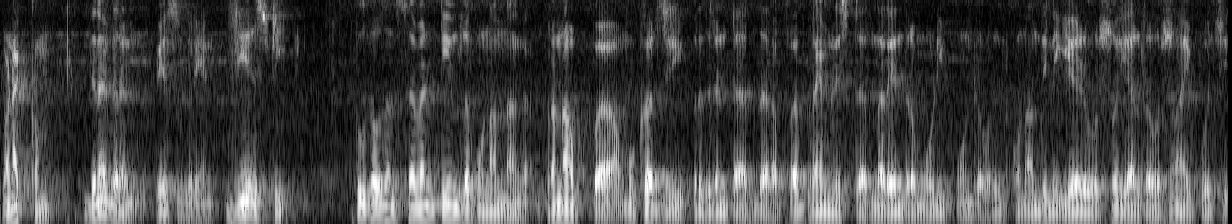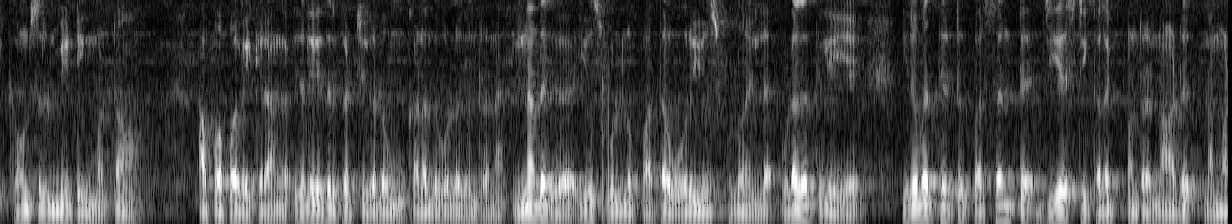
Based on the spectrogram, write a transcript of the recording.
வணக்கம். தினகரன் பேசுகிறேன். ஜிஎஸ்டி டூ தௌசண்ட் செவன்டீனில் கொண்டாந்தாங்க. பிரணாப் முகர்ஜி பிரசிடெண்ட்டாக இருந்தார் அப்போ பிரைம் மினிஸ்டர் நரேந்திர மோடி போன்றவர்கள் கொண்டாந்து இன்றைக்கி ஏழு வருஷம் ஏழரை வருஷம் ஆகிப்போச்சு கவுன்சில் மீட்டிங் மட்டும் அப்பப்போ வைக்கிறாங்க. இதில் எதிர்க்கட்சிகளும் கலந்து கொள்ளுகின்றன. என்னதுக்கு யூஸ்ஃபுல்னு பார்த்தா ஒரு யூஸ்ஃபுல்லும் இல்லை. உலகத்திலேயே இருபத்தெட்டு பர்சன்ட் ஜிஎஸ்டி கலெக்ட் பண்ணுற நாடு நம்ம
